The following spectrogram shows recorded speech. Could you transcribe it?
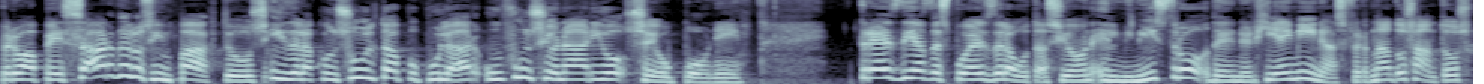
Pero a pesar de los impactos y de la consulta popular, un funcionario se opone. Tres días después de la votación, el ministro de Energía y Minas, Fernando Santos,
